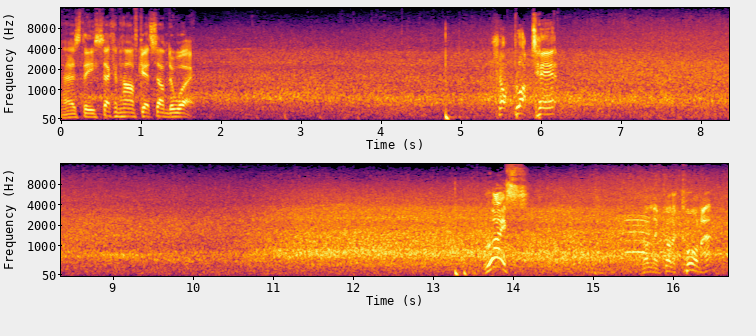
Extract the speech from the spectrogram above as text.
as the second half gets underway. Shot blocked here. Rice! Well, they've got a corner.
